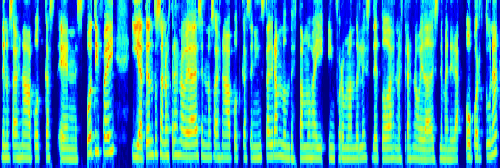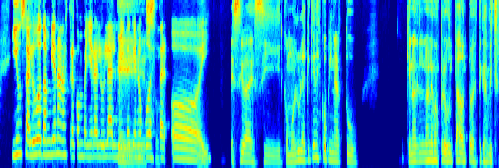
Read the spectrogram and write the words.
de No Sabes Nada Podcast en Spotify y atentos a nuestras novedades en No Sabes Nada Podcast en Instagram, donde estamos ahí informándoles de todas nuestras novedades de manera oportuna. Y un saludo también a nuestra compañera Lula Almeida, que no pudo estar hoy. Eso iba a decir, como Lula, ¿qué tienes que opinar tú? Que no, le hemos preguntado en todo este capítulo.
